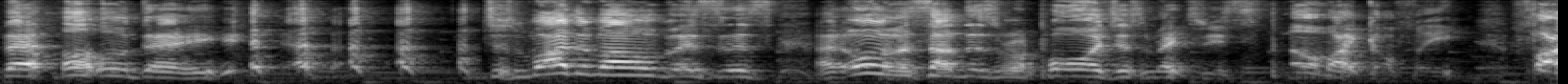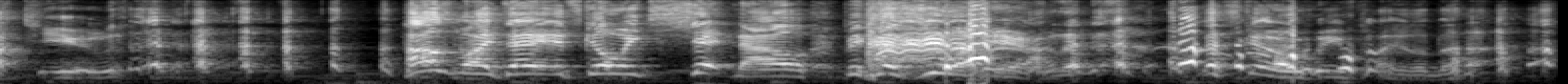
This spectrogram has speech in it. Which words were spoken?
their whole day. just minding my own business, and all of a sudden this report just makes me spill my coffee. Fuck you. How's my day? It's going shit now because you are here. Let's go replay on that.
